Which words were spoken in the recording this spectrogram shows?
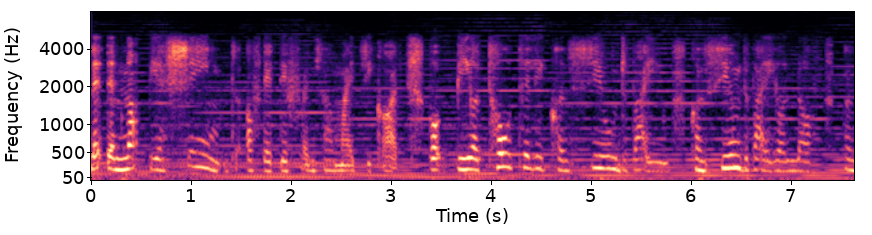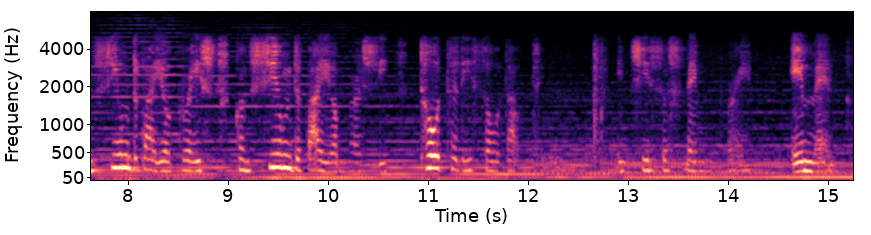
Let them not be ashamed of their difference, Almighty God, but be totally consumed by you, consumed by your love, consumed by your grace, consumed by your mercy, totally sold out to you. In Jesus' name we pray. Amen.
